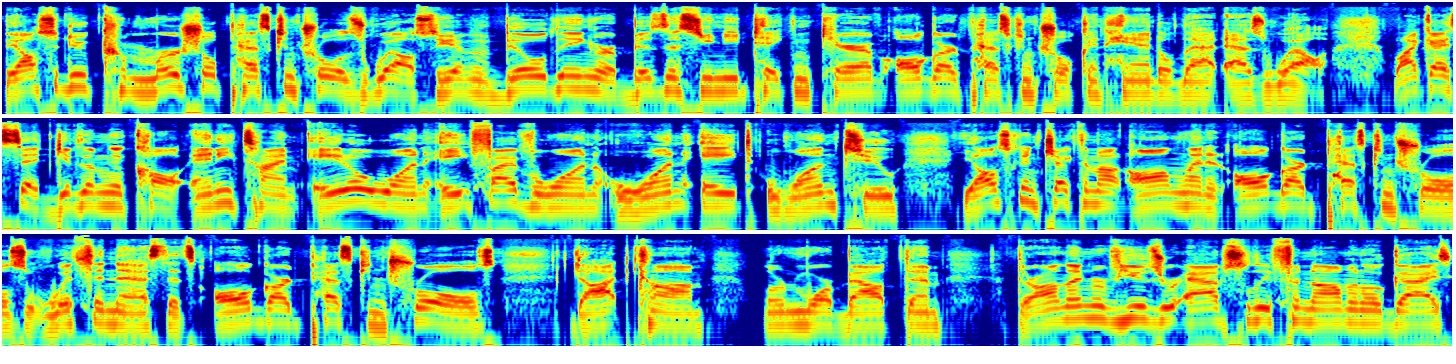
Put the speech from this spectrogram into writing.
They also do commercial pest control as well. So you have a building or a business you need taken care of, AllGuard Pest Control can handle that as well. Like I said, give them a call anytime 801 851 1812. You also can check them out online at AllGuard Pest Controls with an S. That's allguardpestcontrols.com. Learn more about them. Their online reviews are absolutely phenomenal, guys.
